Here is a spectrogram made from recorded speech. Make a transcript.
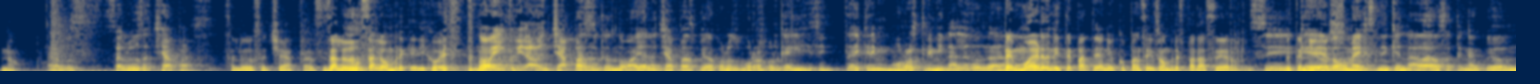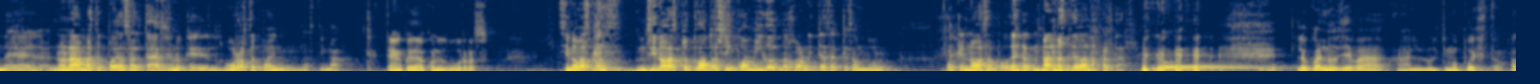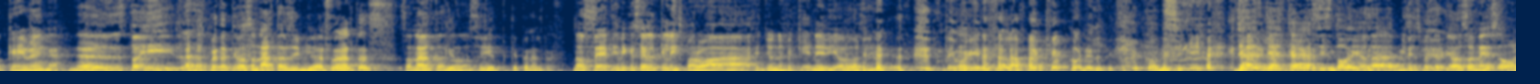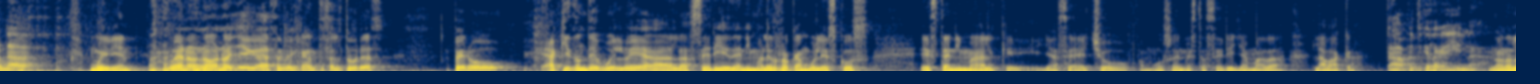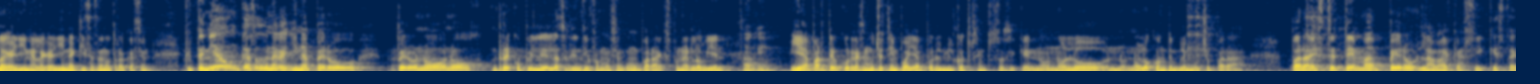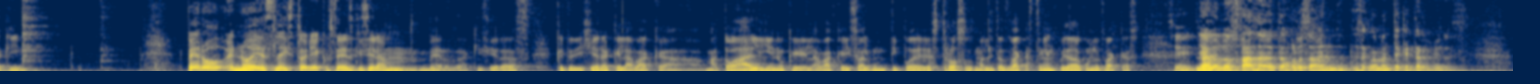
No. Ah, pues saludos a Chiapas. Saludos a Chiapas. Saludos al hombre que dijo esto. No, y cuidado en Chiapas, cuando vayan a Chiapas, cuidado con los burros, porque ahí sí hay crim- burros criminales, o sea. Te muerden y te patean y ocupan seis hombres para ser Sí, que detenidos. Domex ni que nada, o sea, tengan cuidado, eh, no nada más te pueden saltar, sino que los burros te pueden lastimar. Tengan cuidado con los burros. Si no vas con, si no vas tú con otros cinco amigos, mejor ni te acerques a un burro, porque no vas a poder, manos te van a faltar. Lo cual nos lleva al último puesto. Ok, venga, ya estoy, las expectativas son altas, Jimmy. ¿Ya son altas? Son altas, ¿Qué, ¿no? Sí. qué- qué tan altas? No sé, tiene que ser el que le disparó a John F. Kennedy o algo así. ¿Te imaginas a la vaca con el... Con el ya, ya, el ya así estoy, 50? o sea, mis expectativas son eso o nada. Muy bien. Bueno, no, no llega a semejantes alturas, pero aquí es donde vuelve a la serie de animales rocambolescos este animal que ya se ha hecho famoso en esta serie llamada la vaca. Ah, pensé que la gallina. No, no la gallina, la gallina quizás en otra ocasión. Que tenía un caso de una gallina, pero, pero no, no recopilé la suficiente información como para exponerlo bien. Ok. Y aparte ocurrió hace mucho tiempo, allá por el 1400, así que no, no, lo, no, no lo contemplé mucho para, para este tema, pero la vaca sí que está aquí. Pero eh, no es la historia que ustedes quisieran ver, o sea, quisieras que te dijera que la vaca mató a alguien o que la vaca hizo algún tipo de destrozos, malditas vacas, tengan cuidado con las vacas. Sí, ya No. los fans de Noctámbulo saben exactamente a qué te refieres.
